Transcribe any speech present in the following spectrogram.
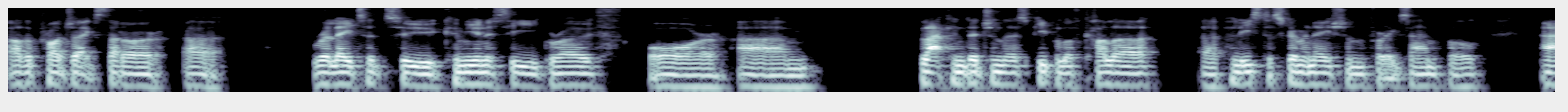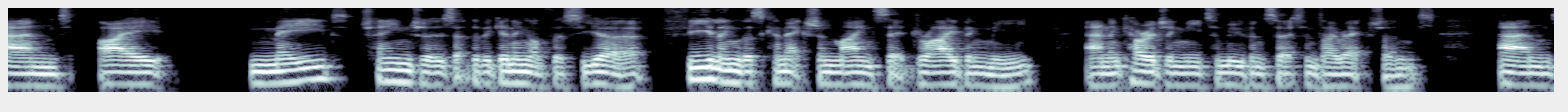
other projects that are uh, related to community growth or um, Black, Indigenous, people of color, uh, police discrimination, for example. And I made changes at the beginning of this year, feeling this connection mindset driving me and encouraging me to move in certain directions. And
